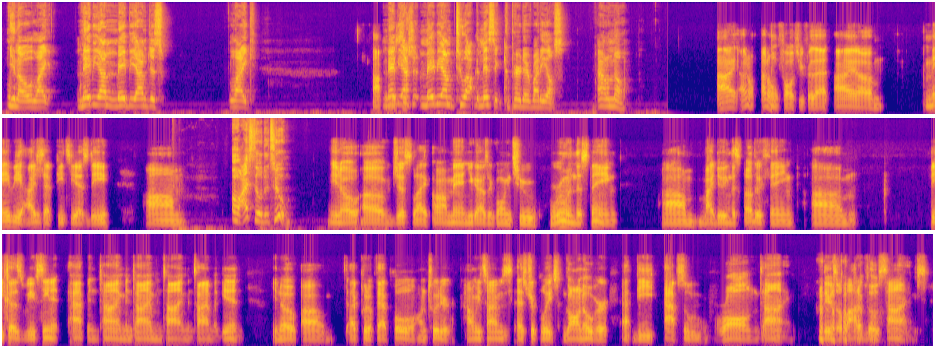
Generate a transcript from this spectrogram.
You know, like maybe I'm maybe I'm just like Optimistic. maybe I should maybe I'm too optimistic compared to everybody else. I don't know. I I don't I don't fault you for that. I um maybe I just have PTSD. Um Oh, I still do too. you know, of just like, oh man, you guys are going to ruin this thing um, by doing this other thing. Um, because we've seen it happen time and time and time and time again. You know, um, I put up that poll on Twitter. How many times has Triple H gone over at the absolute wrong time? There's a lot of those times.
